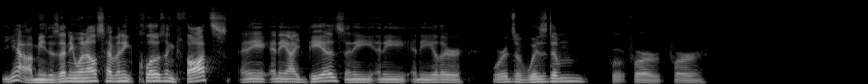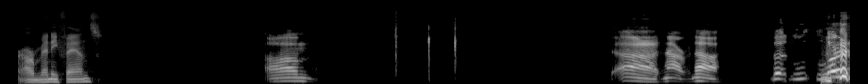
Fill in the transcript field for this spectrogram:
yeah. I mean, does anyone else have any closing thoughts? Any any ideas? Any any any other words of wisdom for for for our many fans? Um Ah, nah, nah. L- Learn,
